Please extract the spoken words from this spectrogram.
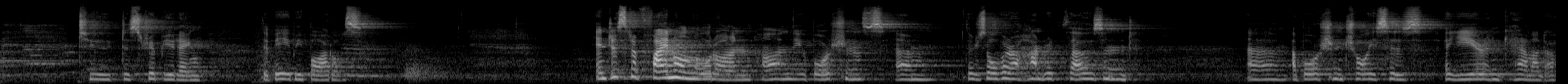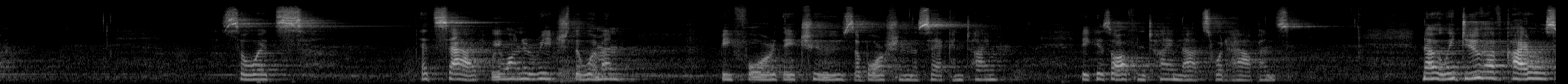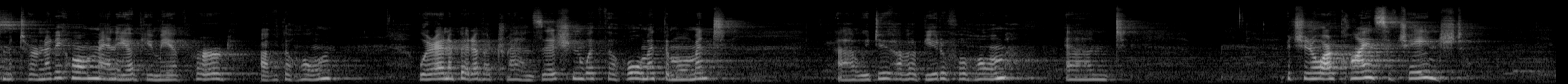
to distributing the baby bottles. And just a final note on, on the abortions um, there's over 100,000 um, abortion choices a year in Canada. So it's, it's sad. We want to reach the women before they choose abortion the second time, because oftentimes that's what happens. Now, we do have Kairos Maternity Home. Many of you may have heard of the home. We're in a bit of a transition with the home at the moment. Uh, we do have a beautiful home, and but you know, our clients have changed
